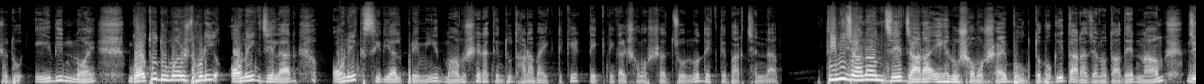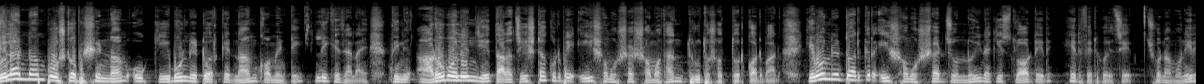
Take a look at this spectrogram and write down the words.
শুধু এই দিন নয়, গত দু মাস ধরেই অনেক জেলার অনেক সিরিয়াল প্রেমী মানুষেরা কিন্তু ধারাবাহিকটিকে টেকনিক্যাল সমস্যার জন্য দেখতে পারছেন না। তিনি জানান যে যারা এহেন সমস্যায় ভুক্তভোগী, তারা যেন তাদের নাম, জেলার নাম, পোস্ট অফিসের নাম ও কেবল নেটওয়ার্কের নাম কমেন্টে লিখে জানায়। তিনি আরও বলেন যে তারা চেষ্টা করবে এই সমস্যার সমাধান দ্রুত সত্তর করবার। কেবল নেটওয়ার্কের এই সমস্যার জন্যই নাকি স্লটের হেরফের হয়েছে। সোনামণির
